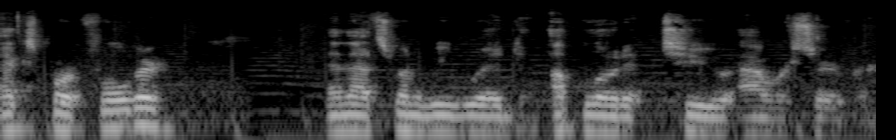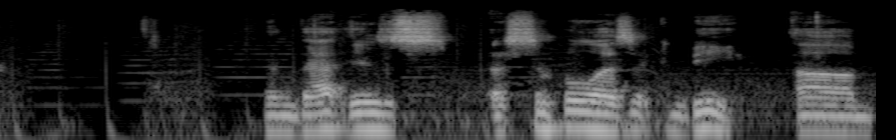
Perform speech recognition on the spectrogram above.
export folder and that's when we would upload it to our server. And that is as simple as it can be. Um,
